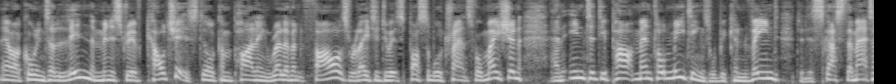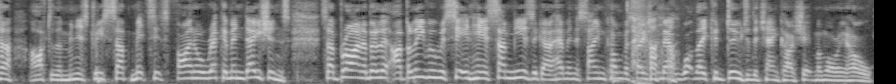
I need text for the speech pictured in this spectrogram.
Now, according to Lin, the Ministry of Culture is still compiling relevant files related to its possible transformation, and interdepartmental meetings will be convened to discuss the matter after the ministry submits its final recommendations. So, Brian, I believe we were sitting here some years ago having the same conversation about what they could do to the Chiang Kai-shek Memorial Hall.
